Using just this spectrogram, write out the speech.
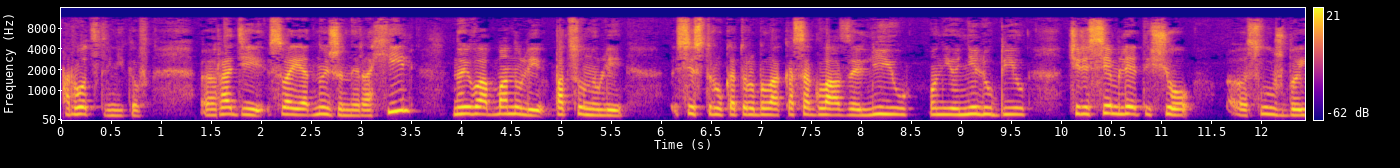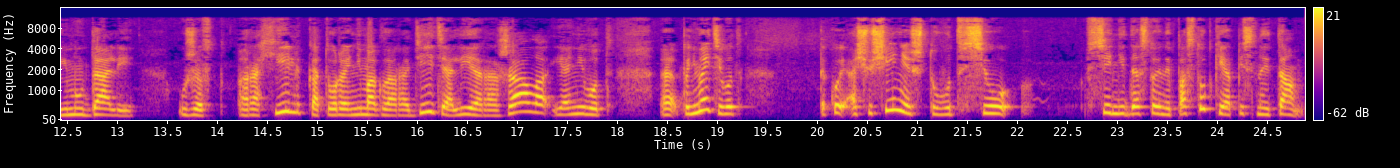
родственников ради своей одной жены Рахиль, но его обманули, подсунули сестру, которая была косоглазая, Лию, он ее не любил. Через семь лет еще э, службы ему дали уже Рахиль, которая не могла родить, а Лия рожала, и они вот, э, понимаете, вот такое ощущение, что вот все, все недостойные поступки, описанные там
